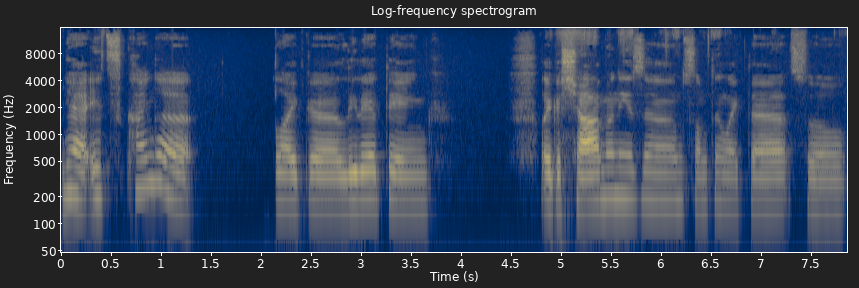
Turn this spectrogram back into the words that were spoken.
yeah it's kind of like a relating like a shamanism, something like that. So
